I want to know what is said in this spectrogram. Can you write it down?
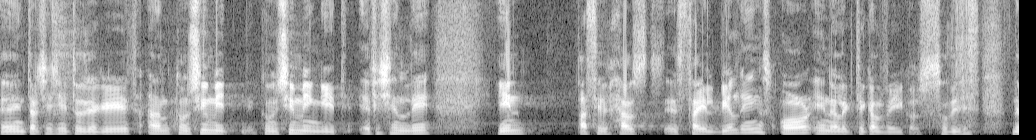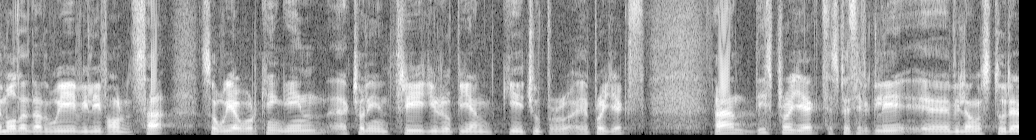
uh, interchanging it to the grid, and consume it, consuming it efficiently in passive house-style buildings or in electrical vehicles. So this is the model that we believe on. So, so we are working in actually in three European KA2 pro, uh, projects. And this project specifically uh, belongs to the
